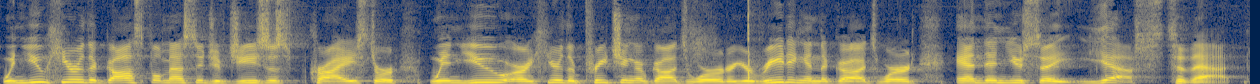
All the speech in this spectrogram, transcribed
when you hear the gospel message of Jesus Christ, or when you hear the preaching of God's word, or you're reading in the God's word, and then you say yes to that.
